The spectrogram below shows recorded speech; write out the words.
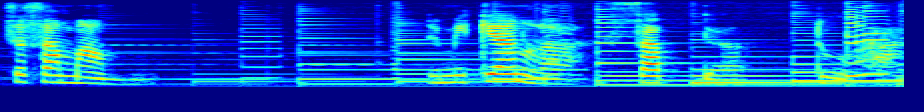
sesamamu. Demikianlah sabda Tuhan.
